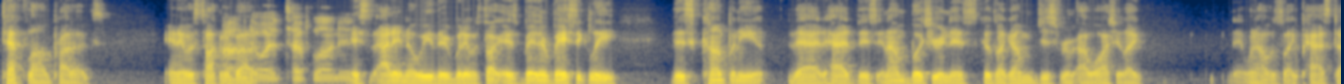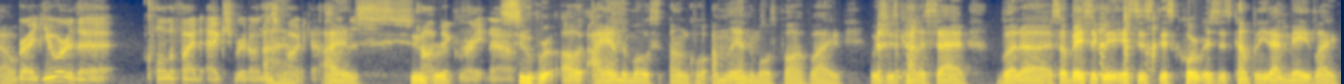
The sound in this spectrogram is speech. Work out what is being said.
Teflon products, and it was talking I don't about know what Teflon is. it's I didn't know either, but it was talking. It's they're basically this company that had this, and I'm butchering this because like I'm just I watched it like when I was like passed out. Brad, you are the qualified expert on this I, podcast. I am super topic right now. super oh i am the most unqual i'm the most qualified which is kind of sad but uh so basically it's this this corp it's this company that made like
